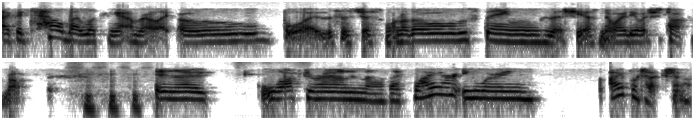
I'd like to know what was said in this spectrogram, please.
I could tell by looking at them, they're like, oh boy, this is just one of those things that she has no idea what she's talking about. and I walked around and I was like, why aren't you wearing eye protection?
